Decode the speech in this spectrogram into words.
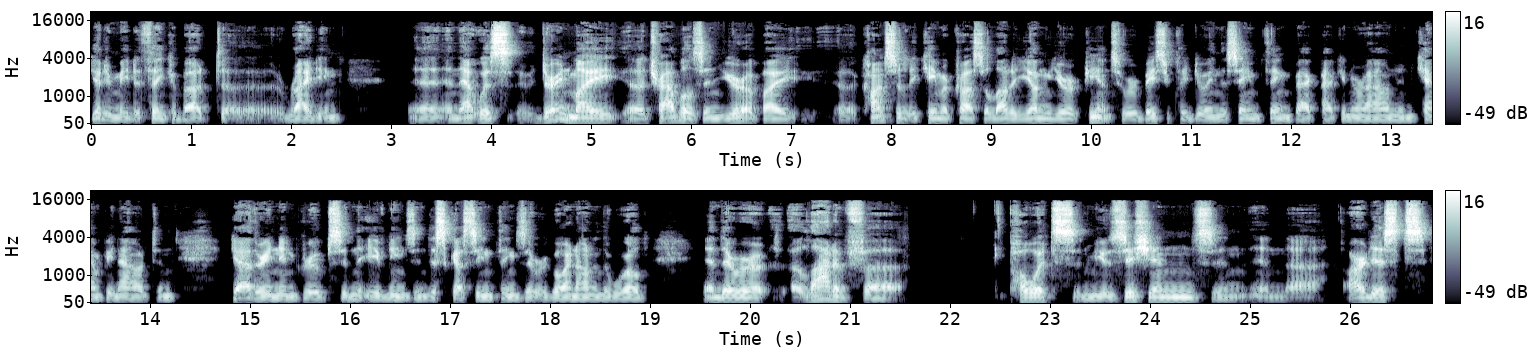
getting me to think about uh, writing. and that was during my uh, travels in Europe. I uh, constantly came across a lot of young Europeans who were basically doing the same thing, backpacking around and camping out and gathering in groups in the evenings and discussing things that were going on in the world. And there were a lot of uh, poets and musicians and, and uh, artists,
